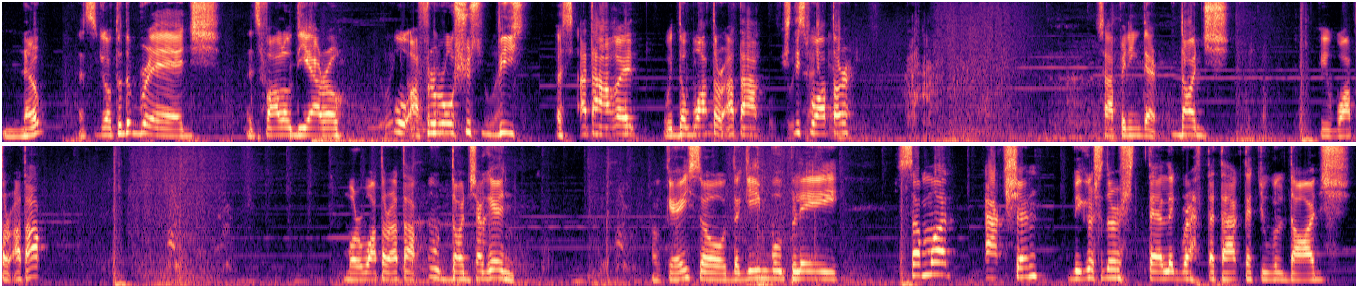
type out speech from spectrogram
Nope. Let's go to the bridge. Let's follow the arrow. Oh, a ferocious beast. Let's attack it with the water attack. Is this water? What's happening there? Dodge. Okay, water attack. More water attack. Oh, dodge again. Okay, so the game will play somewhat action because there's telegraphed attack that you will dodge.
